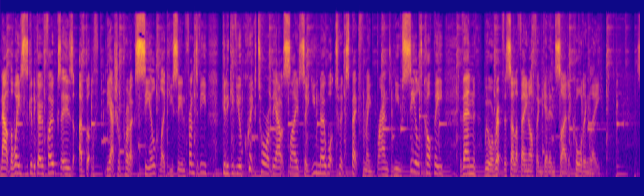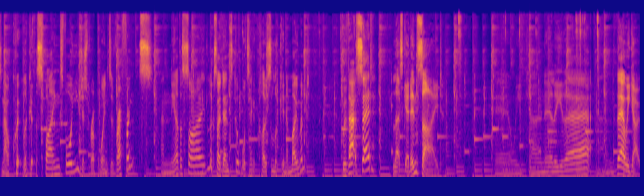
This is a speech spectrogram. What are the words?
Now, the way this is going to go, folks, is I've got the actual product sealed, like you see in front of you. Going to give you a quick tour of the outside so you know what to expect from a brand new sealed copy. Then we will rip the cellophane off and get inside accordingly. So now a quick look at the spines for you, just for a point of reference. And the other side looks identical. We'll take a closer look in a moment. With that said, let's get inside. Here we go, nearly there. And there we go.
